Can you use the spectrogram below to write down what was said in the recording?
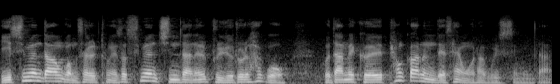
이 수면 다운 검사를 통해서 수면 진단을 분류를 하고 그 다음에 그 평가하는 데 사용을 하고 있습니다.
